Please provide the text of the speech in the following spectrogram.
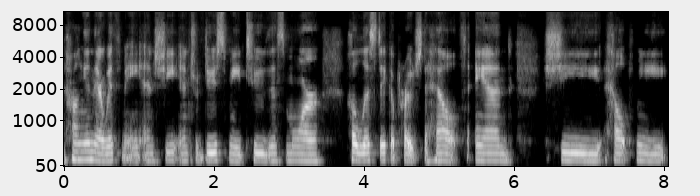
hung in there with me and she introduced me to this more holistic approach to health. And she helped me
